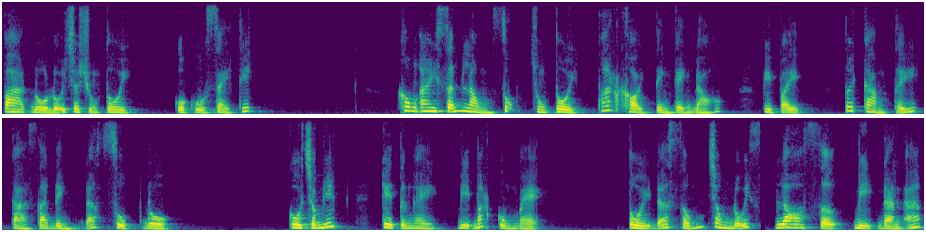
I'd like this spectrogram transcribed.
và đổ lỗi cho chúng tôi. Cô cô giải thích. Không ai sẵn lòng giúp chúng tôi thoát khỏi tình cảnh đó. Vì vậy, tôi cảm thấy cả gia đình đã sụp đổ. Cô cho biết, kể từ ngày bị bắt cùng mẹ, tôi đã sống trong nỗi lo sợ bị đàn áp.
